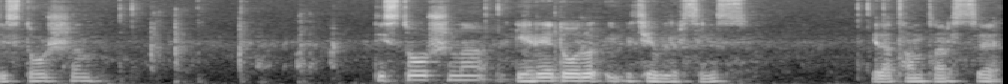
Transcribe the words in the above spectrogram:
Distortion Distortion'ı geriye doğru bükebilirsiniz. Ya da tam tersi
